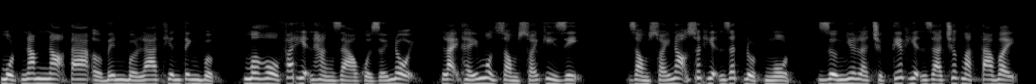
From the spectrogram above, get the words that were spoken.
Một năm nọ ta ở bên bờ la thiên tinh vực, mơ hồ phát hiện hàng rào của giới nội, lại thấy một dòng xoáy kỳ dị. Dòng xoáy nọ xuất hiện rất đột ngột, dường như là trực tiếp hiện ra trước mặt ta vậy.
